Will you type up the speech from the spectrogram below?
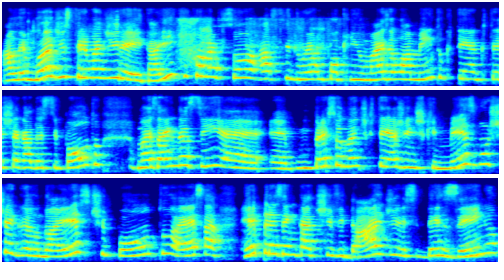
alemã de extrema direita. Aí que começou a se doer um pouquinho mais. Eu lamento que tenha que ter chegado a esse ponto, mas ainda assim é, é impressionante que tenha gente que, mesmo chegando a este ponto, a essa representatividade, esse desenho,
